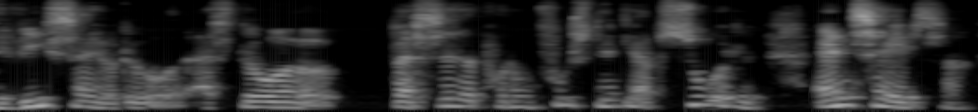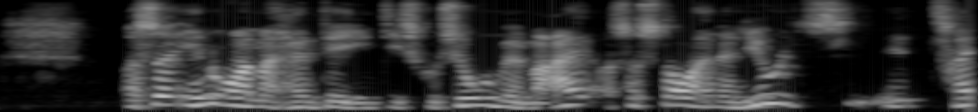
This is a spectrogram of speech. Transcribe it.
det viser sig jo, det var, altså, det var baseret på nogle fuldstændig absurde antagelser. Og så indrømmer han det i en diskussion med mig, og så står han alligevel tre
